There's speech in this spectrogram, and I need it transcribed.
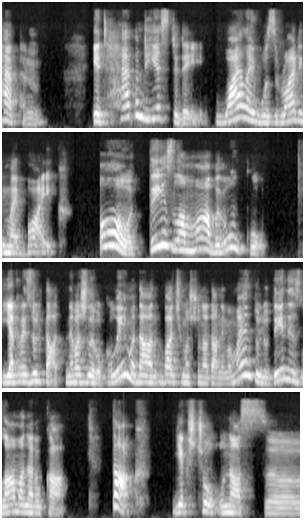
happen? It happened yesterday while I was riding my bike. О, ти зламав руку. Як результат, неважливо коли, ми бачимо, що на даний момент у людини зламана рука. Так, якщо у нас е,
